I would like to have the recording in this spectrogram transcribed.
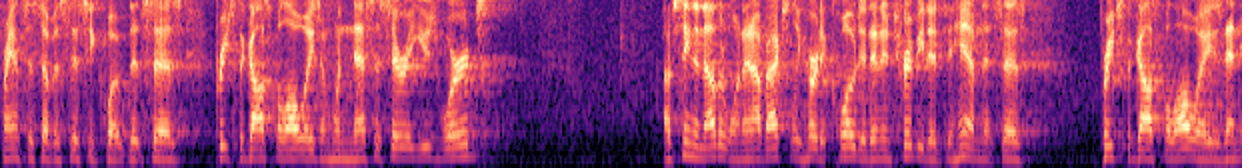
Francis of Assisi quote that says, Preach the gospel always, and when necessary, use words. I've seen another one, and I've actually heard it quoted and attributed to him that says, Preach the gospel always, and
